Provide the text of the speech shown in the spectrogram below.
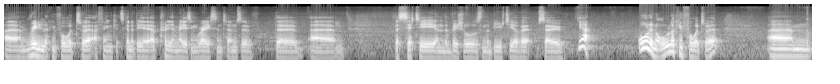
Um, really looking forward to it. I think it's going to be a pretty amazing race in terms of the um, the city and the visuals and the beauty of it. So yeah, all in all, looking forward to it. Um,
